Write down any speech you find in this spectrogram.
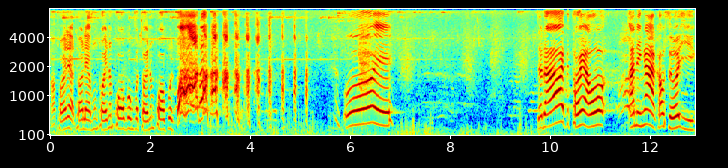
เอาถอยแล้วถอยแล้วมึงถอยน้ำพอบ่งพอถอยน้ำพอพุ่นว้าวโอ้ย จะได้ไปถอยเอา อันนี้ง่าเขาเสืออีก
